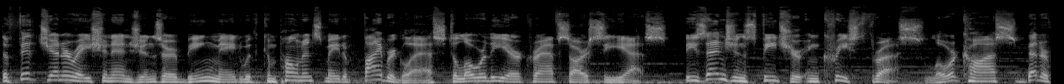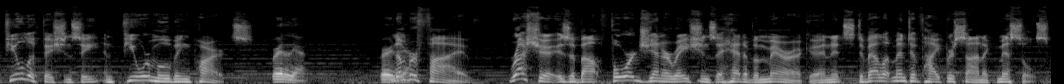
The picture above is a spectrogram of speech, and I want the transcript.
The fifth generation engines are being made with components made of fiberglass to lower the aircraft's RCS. These engines feature increased thrusts, lower costs, better fuel efficiency, and fewer moving parts. Brilliant. Brilliant. Number 5. Russia is about four generations ahead of America in its development of hypersonic missiles.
